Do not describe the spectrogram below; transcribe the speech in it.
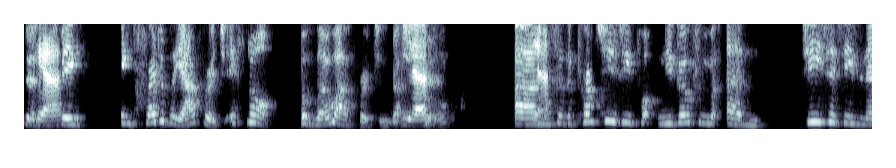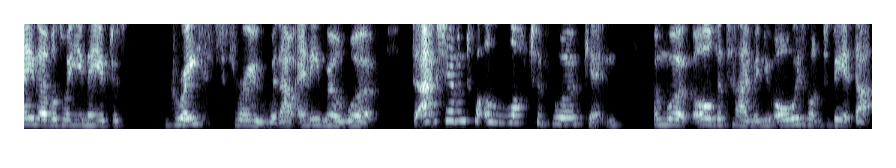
yeah. being incredibly average if not below average in vet yeah. school and yeah. so the pressures you put you go from um GCSEs and A levels where you may have just graced through without any real work to actually having to put a lot of work in and work all the time and you always want to be at that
